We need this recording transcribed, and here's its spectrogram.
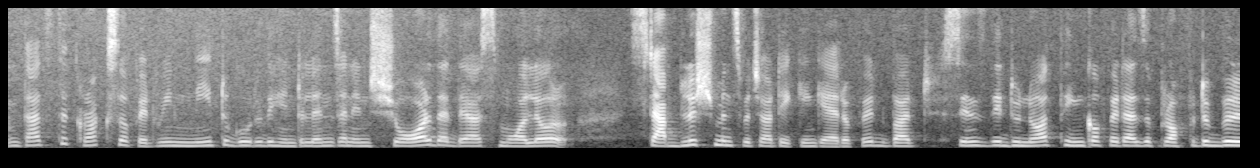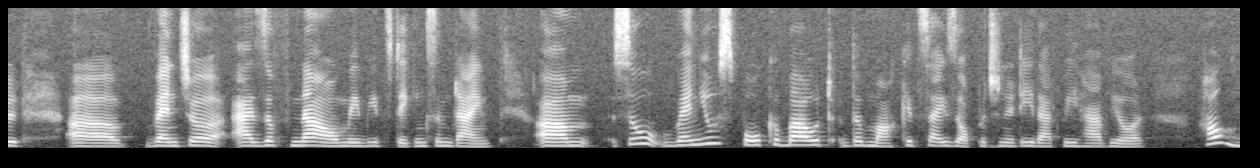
That's the crux of it. We need to go to the hinterlands and ensure that there are smaller establishments which are taking care of it. But since they do not think of it as a profitable uh, venture as of now, maybe it's taking some time. Um, so, when you spoke about the market size opportunity that we have here, how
